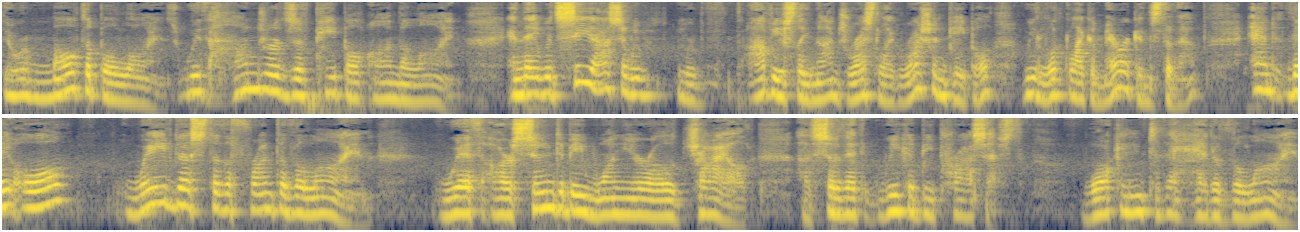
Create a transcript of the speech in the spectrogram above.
There were multiple lines with hundreds of people on the line and they would see us, and we, we were obviously not dressed like Russian people. We looked like Americans to them. And they all waved us to the front of the line with our soon to be one year old child uh, so that we could be processed. Walking to the head of the line,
